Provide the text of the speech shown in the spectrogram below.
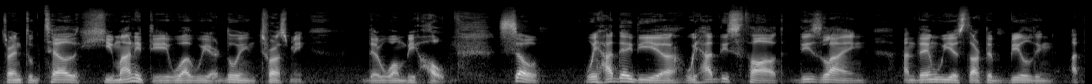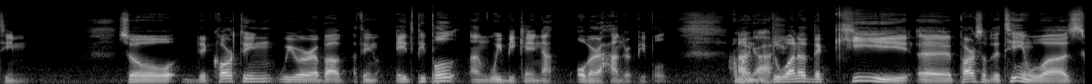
trying to tell humanity what we are doing, trust me, there won't be hope. So we had the idea, we had this thought, this line, and then we started building a team. So the core team, we were about I think eight people, and we became uh, over a hundred people. Oh my and gosh. one of the key uh, parts of the team was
